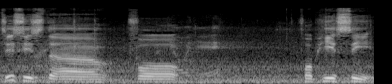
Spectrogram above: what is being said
This is the uh, for for PC.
